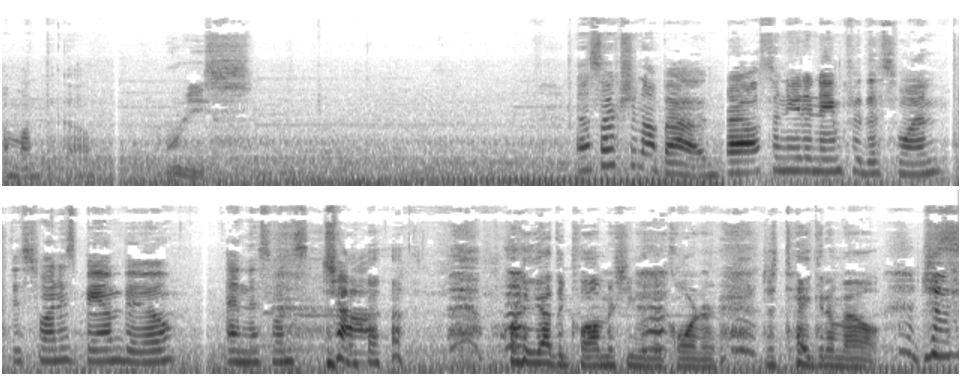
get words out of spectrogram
a month ago. Reese. That's actually not bad. I also need a name for this one. This one is Bamboo, and this one's Chop. Why you got the claw machine in the corner, just taking them out? just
